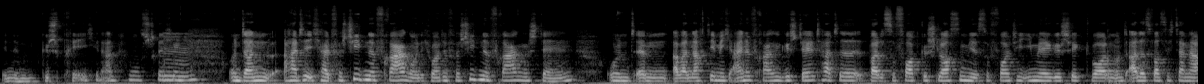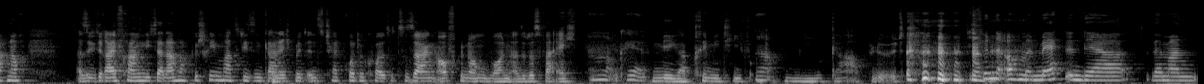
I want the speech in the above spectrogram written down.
in einem Gespräch in Anführungsstrichen. Und dann hatte ich halt verschiedene Fragen und ich wollte verschiedene Fragen stellen. Und ähm, aber nachdem ich eine Frage gestellt hatte, war das sofort geschlossen, mir ist sofort die E-Mail geschickt worden und alles, was ich danach noch, also die drei Fragen, die ich danach noch geschrieben hatte, die sind gar nicht mit ins Chatprotokoll sozusagen aufgenommen worden. Also das war echt Ah, okay. mega primitiv und Ja. mega blöd. Ich finde auch, man merkt in der, wenn man,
